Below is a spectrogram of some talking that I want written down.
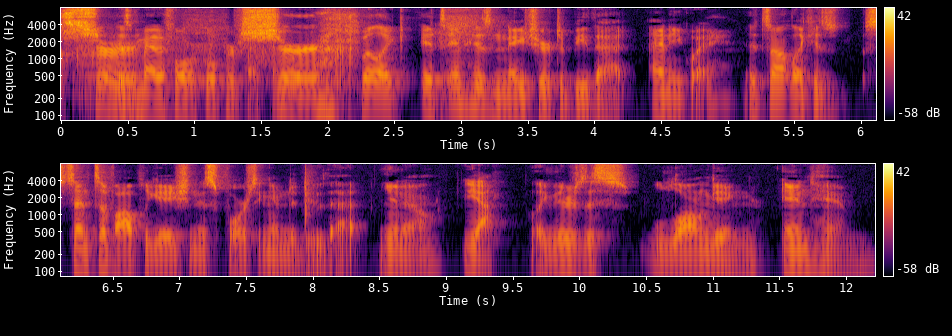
Sure. his metaphorical profession. Sure. But like it's in his nature to be that anyway. It's not like his sense of obligation is forcing him to do that, you know? Yeah. Like there's this longing in him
